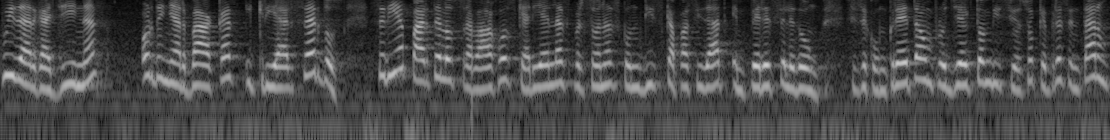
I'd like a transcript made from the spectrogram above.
cuidar gallinas, ordeñar vacas y criar cerdos. Sería parte de los trabajos que harían las personas con discapacidad en Pérez Celedón, si se concreta un proyecto ambicioso que presentaron.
